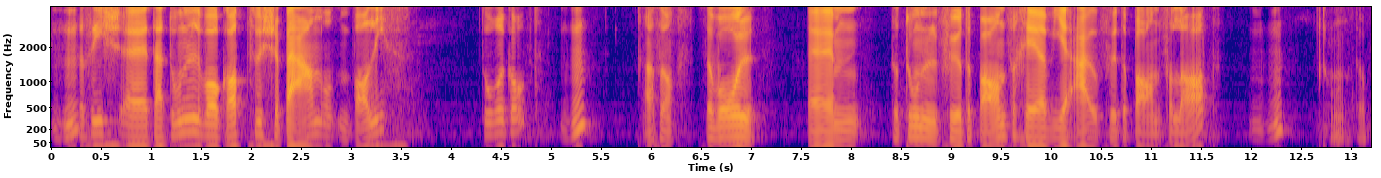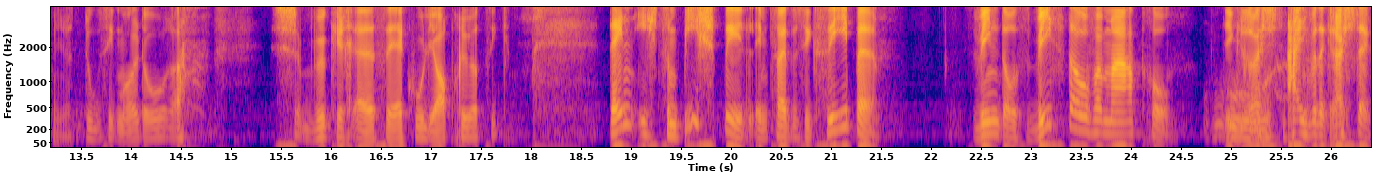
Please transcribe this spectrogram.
Mhm. Das ist äh, der Tunnel, der gerade zwischen Bern und dem Wallis durchgeht. Mhm. Also sowohl ähm, der Tunnel für den Bahnverkehr wie auch für den Bahnverlad. Mhm. Und Da bin ich tausendmal durch. Das ist wirklich eine sehr coole Abkürzung. Dann ist zum Beispiel im 2007 das Windows Vista auf den Markt gekommen. Die grösste, eine der grössten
